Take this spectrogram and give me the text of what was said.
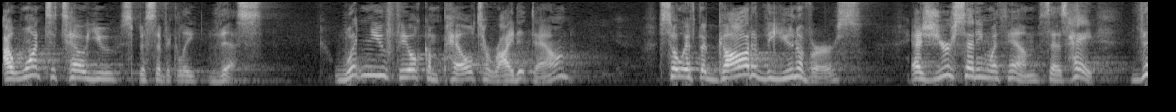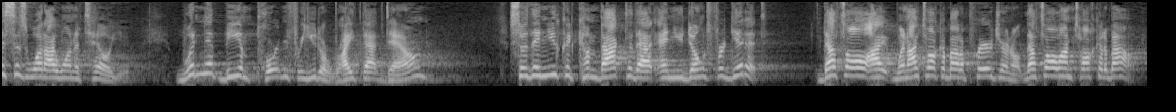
I want to tell you specifically this wouldn't you feel compelled to write it down? So if the God of the universe, as you're sitting with him, says, Hey, this is what I want to tell you, wouldn't it be important for you to write that down? So then you could come back to that and you don't forget it. That's all I, when I talk about a prayer journal, that's all I'm talking about.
